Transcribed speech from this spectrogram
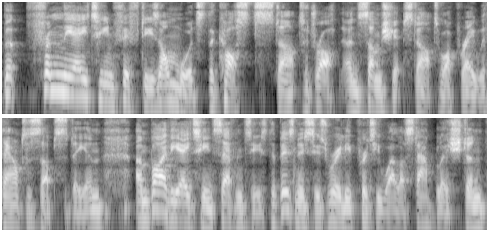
But from the 1850s onwards, the costs start to drop and some ships start to operate without a subsidy. And, and by the 1870s, the business is really pretty well established. And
